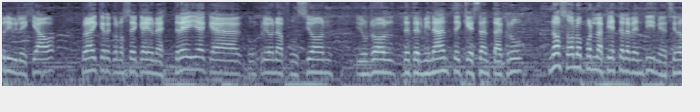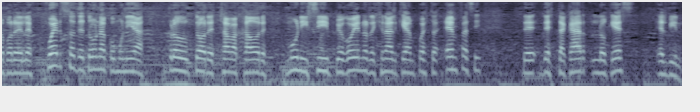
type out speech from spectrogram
privilegiado, pero hay que reconocer que hay una estrella que ha cumplido una función y un rol determinante que es Santa Cruz, no solo por la fiesta de la vendimia, sino por el esfuerzo de toda una comunidad, productores, trabajadores, municipios, gobierno regional que han puesto énfasis de destacar lo que es el vino,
